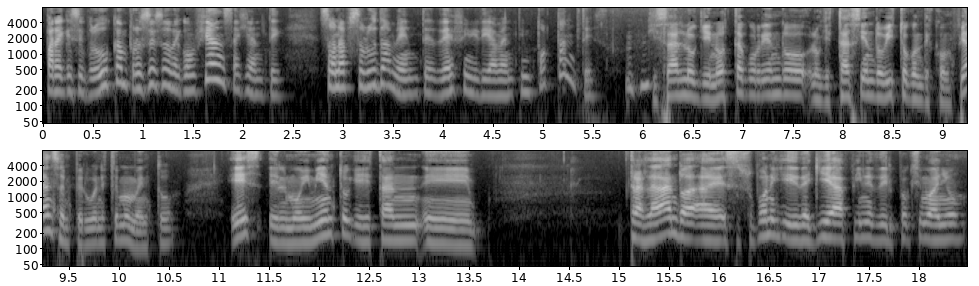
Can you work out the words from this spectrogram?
para que se produzcan procesos de confianza, gente, son absolutamente, definitivamente importantes. Quizás lo que no está ocurriendo, lo que está siendo visto con desconfianza en Perú en este momento, es el movimiento que están eh, trasladando. a- a- se supone que de aquí a fines del próximo año,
